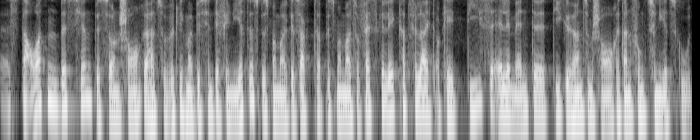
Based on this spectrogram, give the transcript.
es dauert ein bisschen, bis so ein Genre halt so wirklich mal ein bisschen definiert ist, bis man mal gesagt hat, bis man mal so festgelegt hat, vielleicht, okay, diese Elemente, die gehören zum Genre, dann funktioniert's gut,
